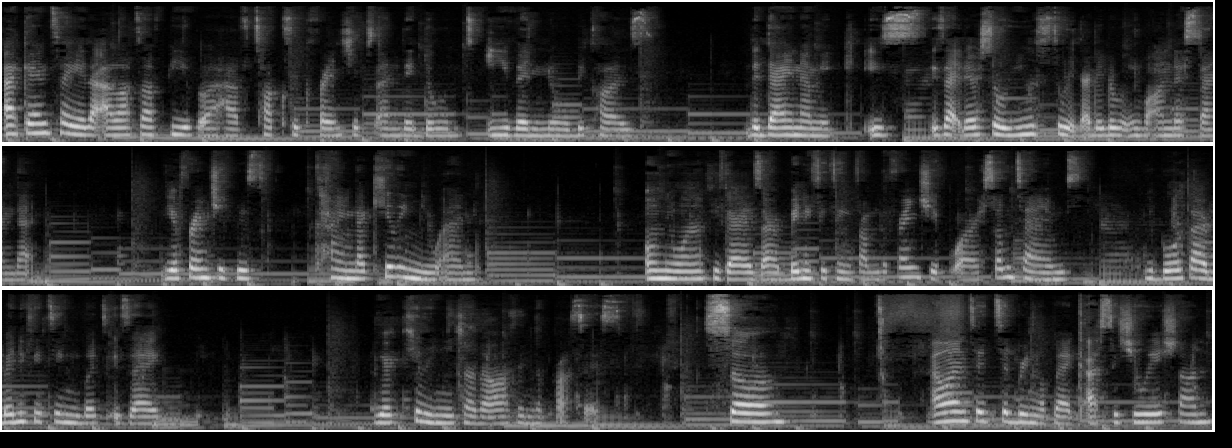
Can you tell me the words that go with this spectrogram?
I can tell you that a lot of people have toxic friendships and they don't even know because the dynamic is is that they're so used to it that they don't even understand that your friendship is kind of killing you and only one of you guys are benefiting from the friendship or sometimes you both are benefiting but it's like you're killing each other off in the process. So i wanted to bring up like a situation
